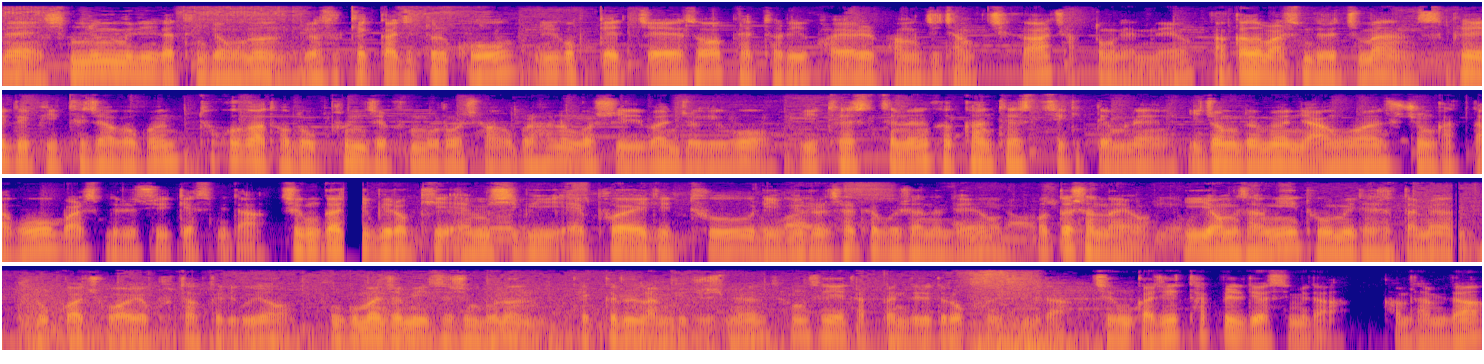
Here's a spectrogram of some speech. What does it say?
네, 16mm 같은 경우는 6개까지 뚫고 7개째에서 배터리 과열 방지 장치가 작동됐네요. 아까도 말씀드렸지만 스페이드 비트 작업은 토크가 더 높은 제품으로 작업을 하는 것이 일반적이고 이 테스트는 극한 테스트이기 때문에 이 정도면 양호한 수준 같다고 말씀드릴 수 있겠습니다. 지금까지 밀워키 M12 FID2 리뷰를 살펴보셨는데요. 어떠셨나요? 이 영상이 도움이 되셨다면 구독과 좋아요 부탁드리고요. 궁금한 점이 있으신 분은 댓글을 남겨주시면 상세히 답변 드리도록 하겠습니다. 지금까지 탑빌드였습니다. 감사합니다.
